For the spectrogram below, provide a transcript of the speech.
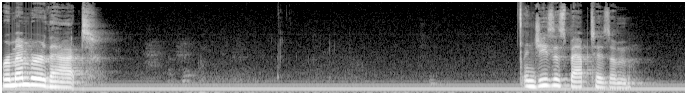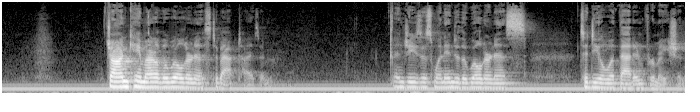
Remember that in Jesus' baptism, John came out of the wilderness to baptize him. And Jesus went into the wilderness to deal with that information.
